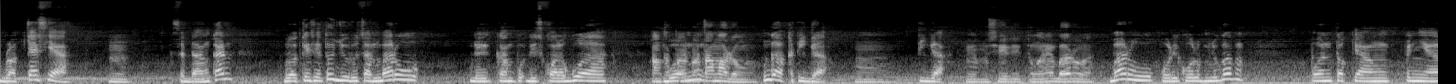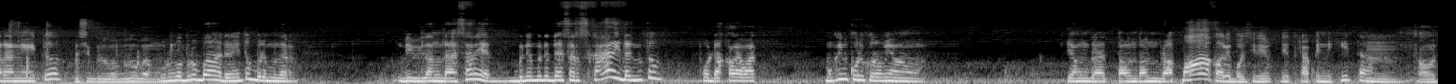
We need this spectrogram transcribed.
broadcast ya. Hmm. sedangkan broadcast itu jurusan baru di kampus di sekolah gue angkatan Gua pertama dong? Enggak ketiga. Hmm. tiga. Ya mesti hitungannya baru lah. Baru kurikulum juga untuk yang penyiarannya itu masih berubah-berubah berubah-berubah dan itu benar-benar dibilang dasar ya benar-benar dasar sekali dan itu udah kelewat. Mungkin kurikulum yang yang udah tahun-tahun berapa kali boleh di- diterapin di kita. Hmm. tahun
